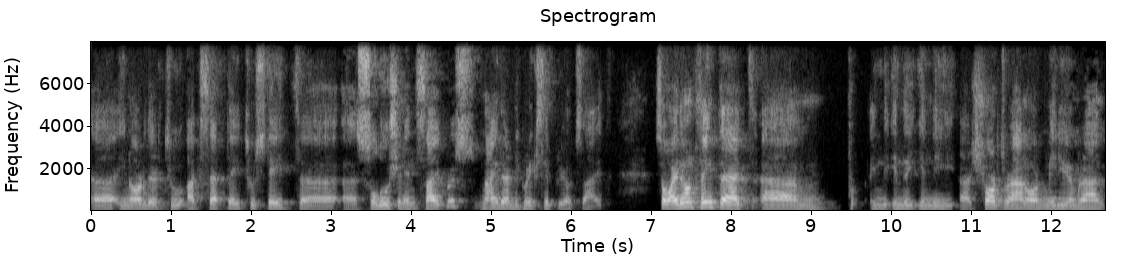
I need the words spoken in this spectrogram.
uh, in order to accept a two-state uh, uh, solution in Cyprus, neither the Greek Cypriot side. So I don't think that um, in the in the in the uh, short run or medium run,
